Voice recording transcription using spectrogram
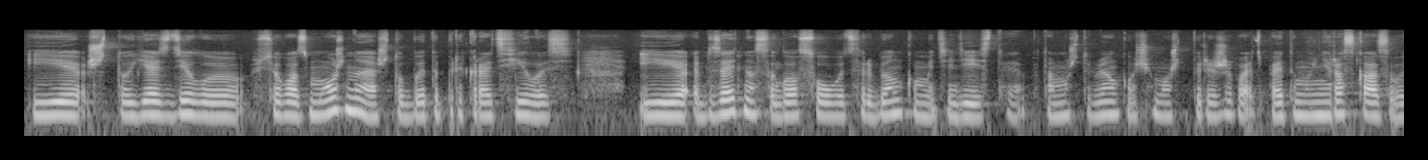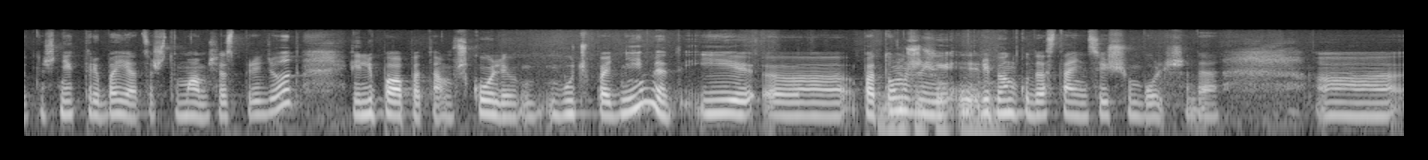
и что я сделаю все возможное, чтобы это прекратилось, и обязательно согласовывать с ребенком эти действия, потому что ребенок очень может переживать, поэтому и не рассказывать, потому что некоторые боятся, что мама сейчас придет или папа там в школе буч поднимет, и э, потом Будет же ребенку достанется еще больше, да. А,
